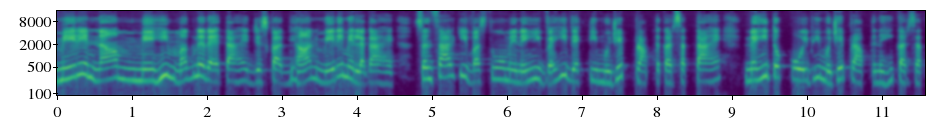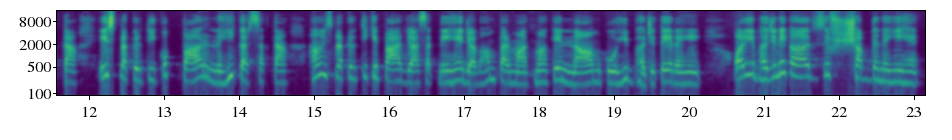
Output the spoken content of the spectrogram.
मेरे नाम में ही मग्न रहता है, जिसका ध्यान मेरे में लगा है। संसार की वस्तुओं में नहीं, वही व्यक्ति मुझे प्राप्त कर सकता है। नहीं तो कोई भी मुझे प्राप्त नहीं कर सकता। इस प्रकृति को पार नहीं कर सकता। हम इस प्रकृति के पार जा सकते हैं जब हम परमात्मा के नाम को ही भजते रहें। और ये भजने का अर्थ सिर्फ़ शब्द नहीं है।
